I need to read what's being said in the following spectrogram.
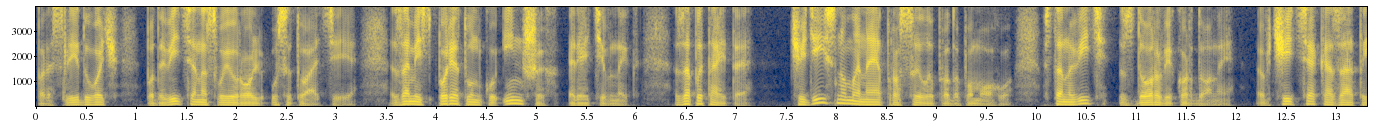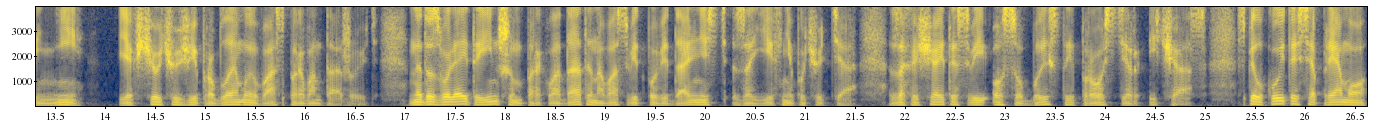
переслідувач, подивіться на свою роль у ситуації. Замість порятунку інших рятівник. Запитайте, чи дійсно мене просили про допомогу? Встановіть здорові кордони, вчіться казати ні, якщо чужі проблеми вас перевантажують. Не дозволяйте іншим перекладати на вас відповідальність за їхні почуття, захищайте свій особистий простір і час, спілкуйтеся прямо,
